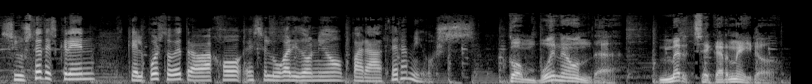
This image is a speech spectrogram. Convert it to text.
si ustedes creen que el puesto de trabajo es el lugar idóneo para hacer amigos. Con buena onda. Merche Carneiro.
